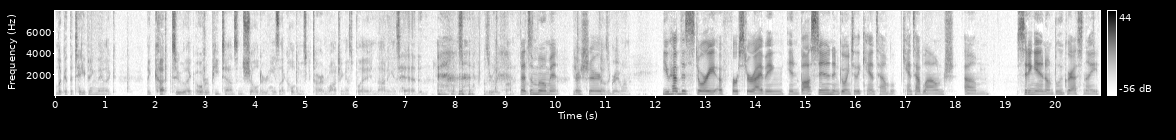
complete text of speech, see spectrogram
look at the taping, they like they cut to like over Pete Townshend's shoulder, and he's like holding his guitar and watching us play and nodding his head, and it was, it was really fun. That's a moment yeah, for sure. That was a great one. You have this story of first arriving in Boston and going to the Cantab, Cantab Lounge, um, sitting in on Bluegrass Night,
